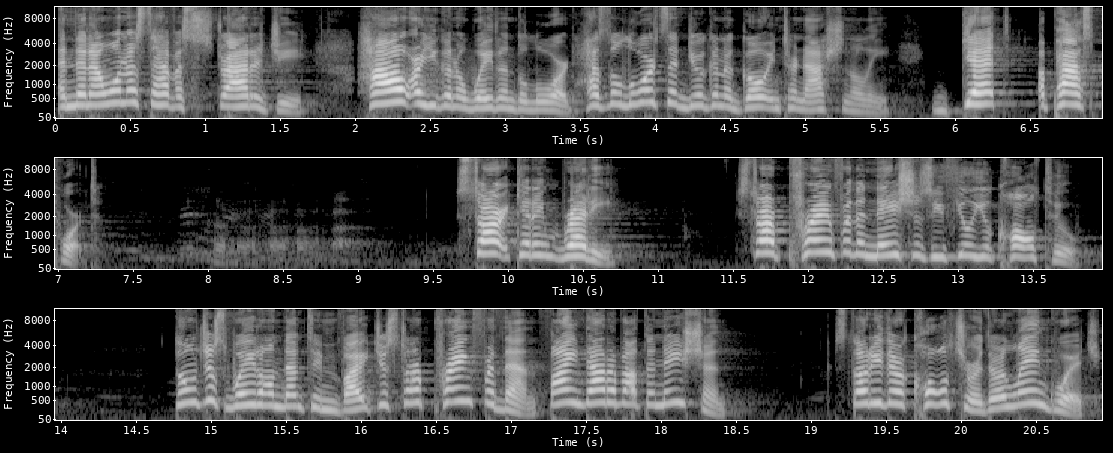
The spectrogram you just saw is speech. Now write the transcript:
And then I want us to have a strategy. How are you going to wait on the Lord? Has the Lord said you're going to go internationally? Get a passport. Start getting ready. Start praying for the nations you feel you're called to. Don't just wait on them to invite, just start praying for them. Find out about the nation. Study their culture, their language,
